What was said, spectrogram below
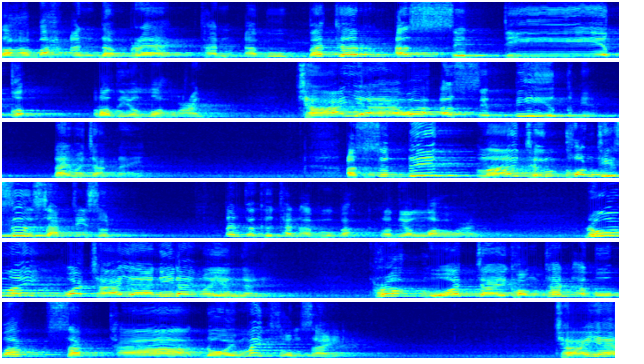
สหบะอันดับแรก ท่านอบูบักรالصديق رضي الله عنه ฉายาว่า الصديق เนี่ยได้มาจากไหน อัสซิดดีกหมายถึงคนที่ซื่อสัตย์ที่สุด นั่นก็คือท่านอบูบักรรดิยัลลอฮุอันรู้ไหมว่าฉายานี้ได้มาอย่างไง เพราะหัวใจของท่านอบูบักศรัทธาโดยไม่สงสัย ฉายา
